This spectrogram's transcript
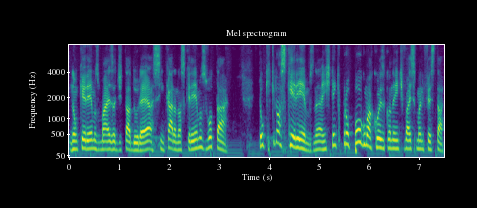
não queremos mais a ditadura. É assim, cara, nós queremos votar. Então o que, que nós queremos, né? A gente tem que propor alguma coisa quando a gente vai se manifestar.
